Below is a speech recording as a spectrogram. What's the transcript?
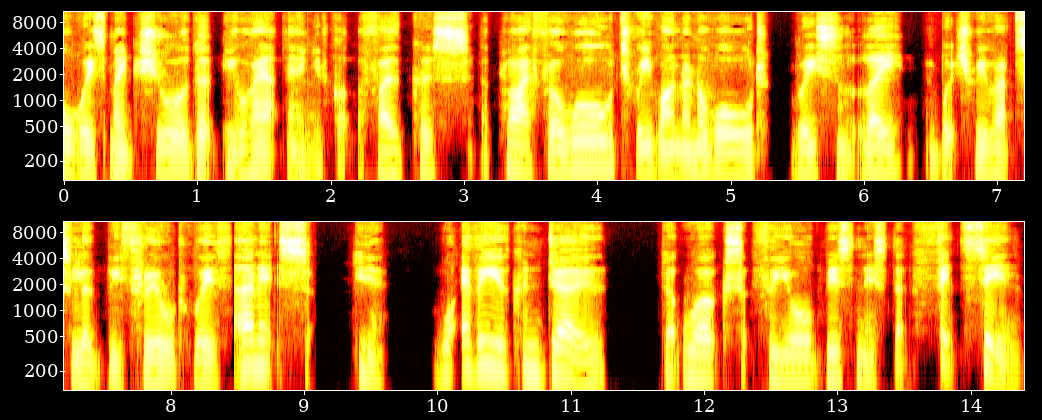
always make sure that you're out there and you've got the focus. Apply for awards. We won an award recently, which we were absolutely thrilled with. And it's, you know, whatever you can do that works for your business that fits in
